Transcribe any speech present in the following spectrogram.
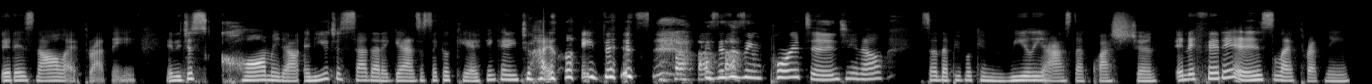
it is not life threatening. And it just calmed me down. And you just said that again. So it's like, okay, I think I need to highlight this because this is important, you know, so that people can really ask that question. And if it is life threatening,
